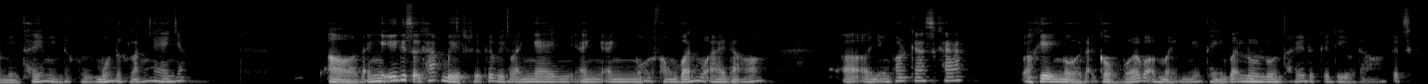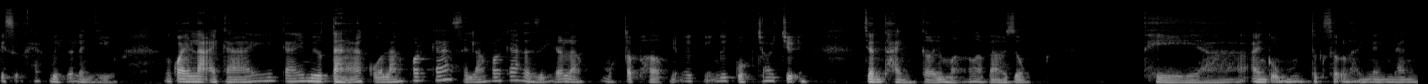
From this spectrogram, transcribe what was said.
mình thấy mình được muốn được lắng nghe nhất. Ờ anh nghĩ cái sự khác biệt giữa cái việc là anh nghe anh anh ngồi phỏng vấn một ai đó ở, ở những podcast khác và khi anh ngồi lại cùng với bọn mình ấy, thì anh vẫn luôn luôn thấy được cái điều đó cái cái sự khác biệt rất là nhiều. Quay lại cái cái miêu tả của lắng podcast thì lắng podcast là gì? Đó là một tập hợp những cái, những cái cuộc trò chuyện chân thành cởi mở và bao dung. Thì à, anh cũng thực sự là anh anh đang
